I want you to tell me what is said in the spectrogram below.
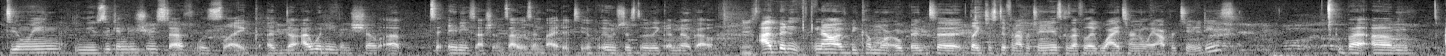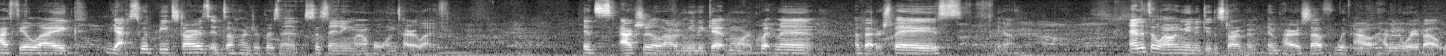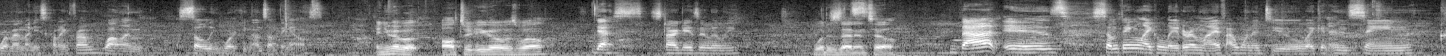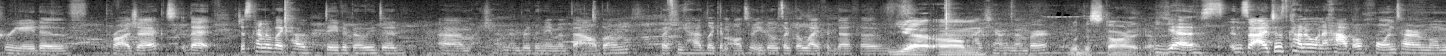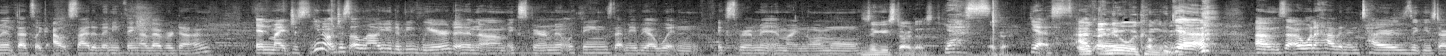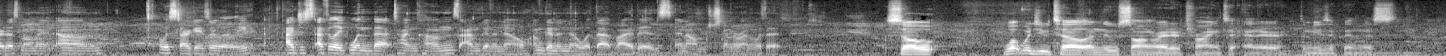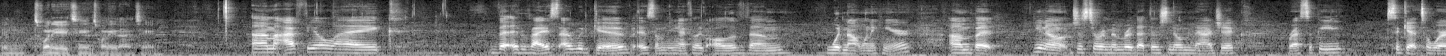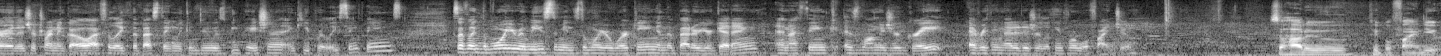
doing music industry stuff was like a, I wouldn't even show up to any sessions I was invited to. It was just like a no go. Mm. I've been now I've become more open to like just different opportunities because I feel like why turn away opportunities. But um, I feel like yes, with BeatStars, it's 100% sustaining my whole entire life. It's actually allowed me to get more equipment, a better space, you know. And it's allowing me to do the Star Empire stuff without having to worry about where my money's coming from while I'm solely working on something else. And you have an alter ego as well? Yes, Stargazer Lily. What does that entail? That is something like later in life I want to do like an insane creative project that just kind of like how David Bowie did um, I can't remember the name of the album, but he had like an alter ego. It was like the life and death of. Yeah. Um, I can't remember. With the star. Yeah. Yes, and so I just kind of want to have a whole entire moment that's like outside of anything I've ever done, and might just you know just allow you to be weird and um, experiment with things that maybe I wouldn't experiment in my normal. Ziggy Stardust. Yes. Okay. Yes. I, I knew it would come to me. Yeah. Um, so I want to have an entire Ziggy Stardust moment. With Stargazer Lily. I just I feel like when that time comes, I'm gonna know. I'm gonna know what that vibe is, and I'm just gonna run with it. So, what would you tell a new songwriter trying to enter the music business in 2018, 2019? Um, I feel like the advice I would give is something I feel like all of them would not want to hear. Um, but you know, just to remember that there's no magic recipe to get to where it is you're trying to go, I feel like the best thing we can do is be patient and keep releasing things. Because I feel like the more you release, it means the more you're working and the better you're getting. And I think as long as you're great, everything that it is you're looking for will find you. So, how do people find you?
